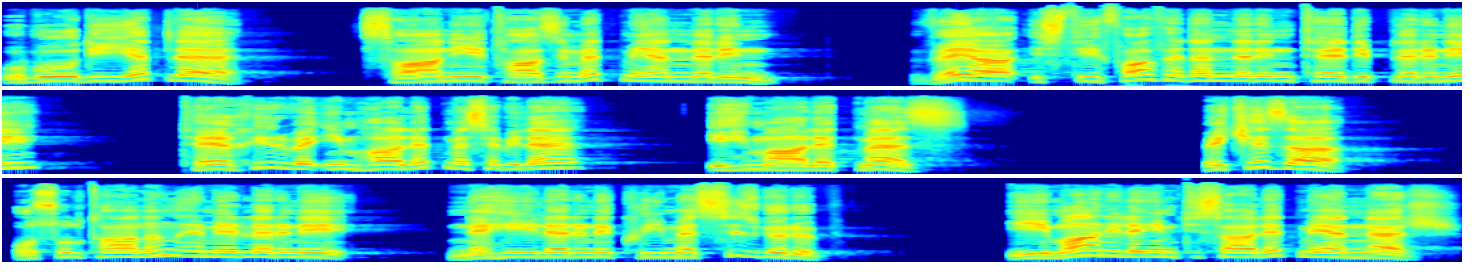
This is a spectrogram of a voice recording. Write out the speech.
ubudiyetle sani tazim etmeyenlerin veya istihfaf edenlerin tediplerini tehir ve imhal etmese bile ihmal etmez. Ve keza o sultanın emirlerini, nehilerini kıymetsiz görüp, iman ile imtisal etmeyenler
